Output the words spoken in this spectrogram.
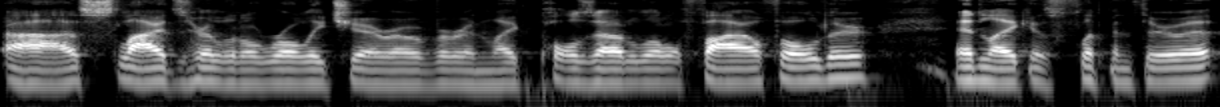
uh, slides her little rolly chair over and like pulls out a little file folder and like is flipping through it.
